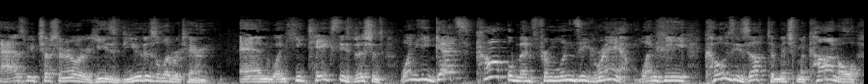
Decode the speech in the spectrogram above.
as we touched on earlier, he's viewed as a libertarian. And when he takes these positions, when he gets compliments from Lindsey Graham, when he cozies up to Mitch McConnell,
